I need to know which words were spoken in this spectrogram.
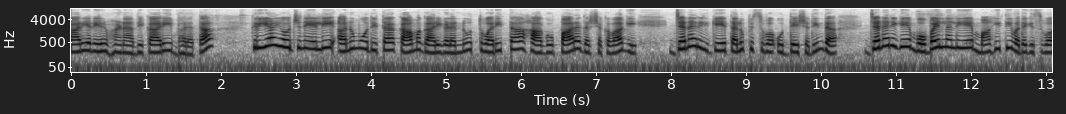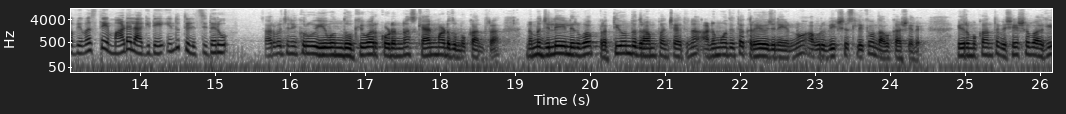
ಕಾರ್ಯನಿರ್ವಹಣಾಧಿಕಾರಿ ಭರತ, ಕ್ರಿಯಾ ಯೋಜನೆಯಲ್ಲಿ ಅನುಮೋದಿತ ಕಾಮಗಾರಿಗಳನ್ನು ತ್ವರಿತ ಹಾಗೂ ಪಾರದರ್ಶಕವಾಗಿ ಜನರಿಗೆ ತಲುಪಿಸುವ ಉದ್ದೇಶದಿಂದ ಜನರಿಗೆ ಮೊಬೈಲ್ನಲ್ಲಿಯೇ ಮಾಹಿತಿ ಒದಗಿಸುವ ವ್ಯವಸ್ಥೆ ಮಾಡಲಾಗಿದೆ ಎಂದು ತಿಳಿಸಿದರು. ಸಾರ್ವಜನಿಕರು ಈ ಒಂದು ಕ್ಯೂ ಆರ್ ಕೋಡನ್ನು ಸ್ಕ್ಯಾನ್ ಮಾಡೋದ್ರ ಮುಖಾಂತರ ನಮ್ಮ ಜಿಲ್ಲೆಯಲ್ಲಿರುವ ಪ್ರತಿಯೊಂದು ಗ್ರಾಮ ಪಂಚಾಯತ್ನ ಅನುಮೋದಿತ ಕ್ರಯಯೋಜನೆಯನ್ನು ಅವರು ವೀಕ್ಷಿಸಲಿಕ್ಕೆ ಒಂದು ಅವಕಾಶ ಇದೆ. ಇದರ ಮುಖಾಂತರ ವಿಶೇಷವಾಗಿ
